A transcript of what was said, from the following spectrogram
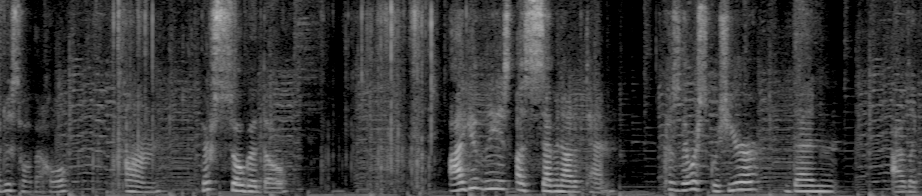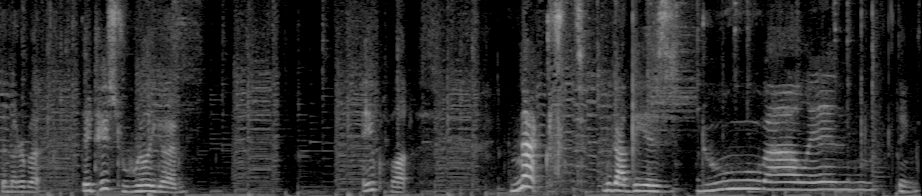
I just swallowed that whole. Um, they're so good though. I give these a 7 out of 10. Because they were squishier, then I like them better, but they taste really good. A plus. Next, we got these Duvalin things.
